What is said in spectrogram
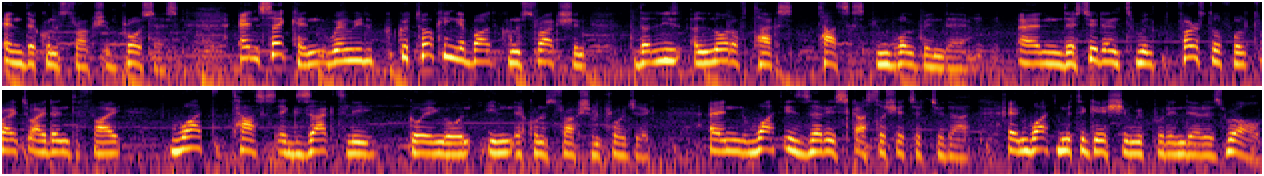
and the construction process. And second, when we're talking about construction, there is a lot of tax, tasks involved in there. Mm-hmm. And the students will first of all try to identify what tasks exactly going on in a construction project and what is the risk associated to that and what mitigation we put in there as well.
